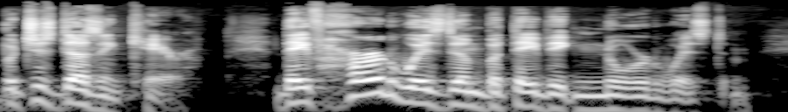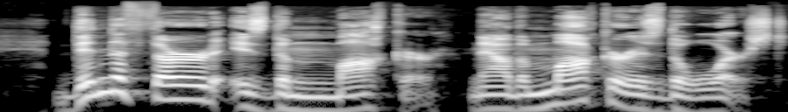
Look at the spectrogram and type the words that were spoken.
but just doesn't care. They've heard wisdom, but they've ignored wisdom. Then the third is the mocker. Now, the mocker is the worst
